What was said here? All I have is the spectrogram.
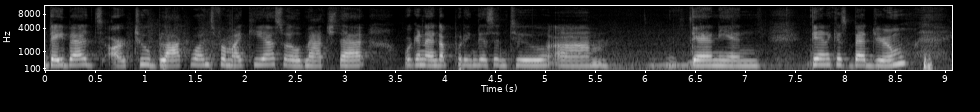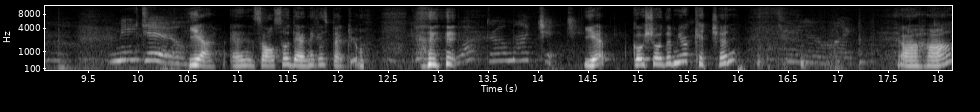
day beds are two black ones from IKEA, so it'll match that. We're gonna end up putting this into um, Danny and Danica's bedroom. Me too. Yeah, and it's also Danica's bedroom. Walk down my kitchen. yep, go show them your kitchen. Uh huh.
